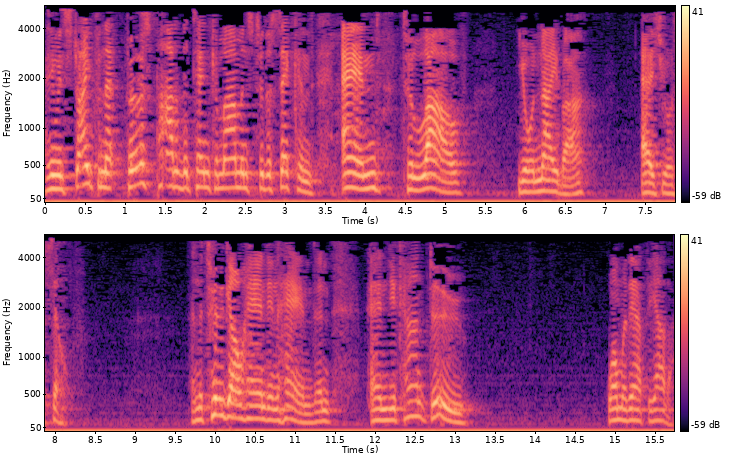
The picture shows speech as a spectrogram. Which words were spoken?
and he went straight from that first part of the Ten Commandments to the second, and to love your neighbour as yourself. And the two go hand in hand, and, and you can't do one without the other.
